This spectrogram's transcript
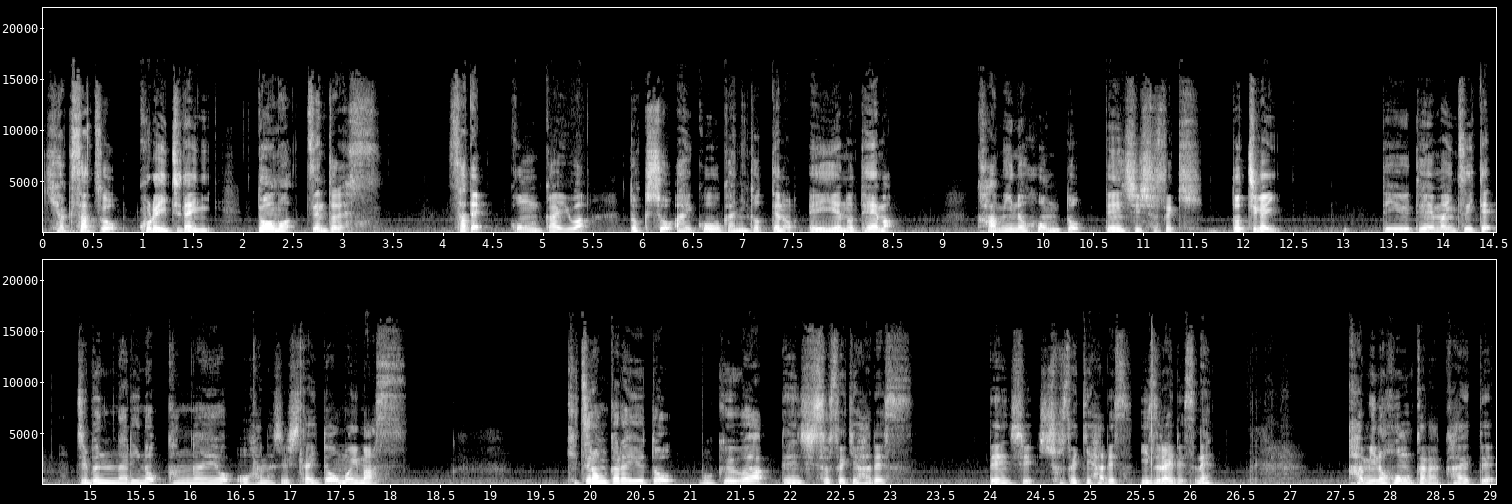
100冊をこれ一台に。どうも、ゼントです。さて、今回は読書愛好家にとっての永遠のテーマ。紙の本と電子書籍。どっちがいい？っていうテーマについて自分なりの考えをお話ししたいと思います。結論から言うと、僕は電子書籍派です。電子書籍派です。言いづらいですね。紙の本から変えて、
